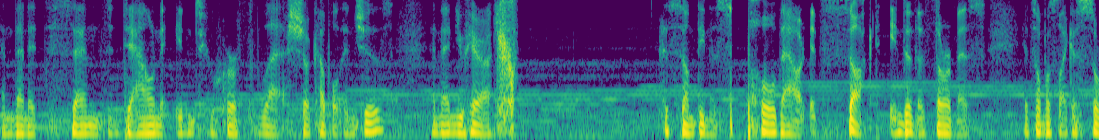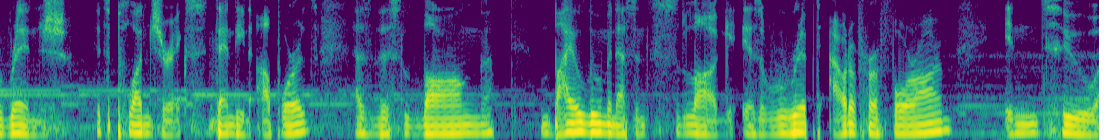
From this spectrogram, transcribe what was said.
and then it descends down into her flesh a couple inches, and then you hear a as something is pulled out. It's sucked into the thermos. It's almost like a syringe. Its plunger extending upwards as this long bioluminescent slug is ripped out of her forearm into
